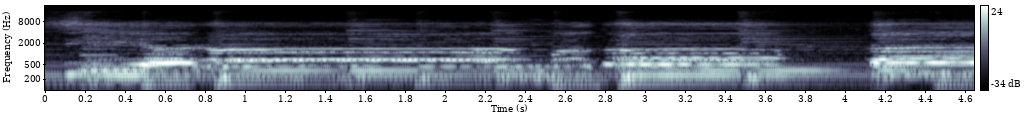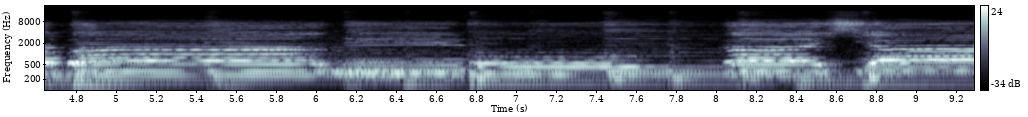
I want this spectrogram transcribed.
Siya ra ang makatabang nimo kay siya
